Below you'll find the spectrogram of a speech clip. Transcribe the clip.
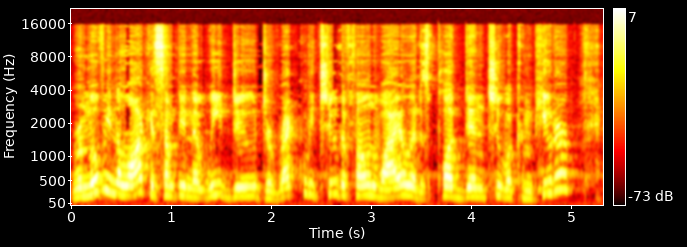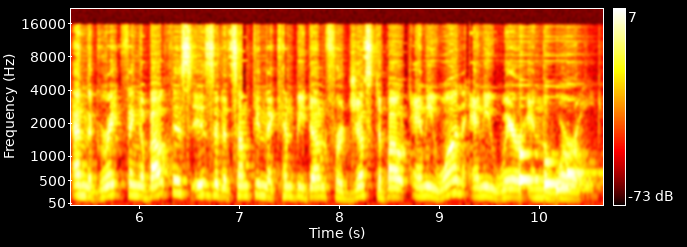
Removing the lock is something that we do directly to the phone while it is plugged into a computer. And the great thing about this is that it's something that can be done for just about anyone, anywhere in the world.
